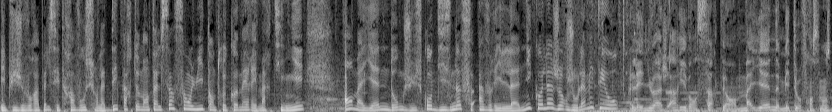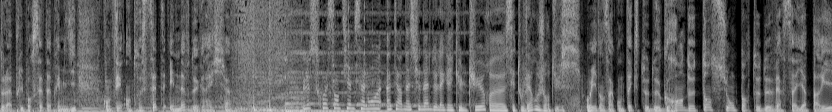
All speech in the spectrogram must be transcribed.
Et puis je vous rappelle ces travaux sur la départementale 508 entre Commères et Martigny en Mayenne, donc jusqu'au 19 avril. Nicolas Georgeot, la météo. Les nuages arrivent en Sarthe et en Mayenne. Météo France annonce de la pluie pour cet après-midi, comptez entre 7 et 9 degrés. Le 60e Salon international de l'agriculture euh, s'est ouvert aujourd'hui. Oui, dans un contexte de grande tension, porte de Versailles à Paris,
